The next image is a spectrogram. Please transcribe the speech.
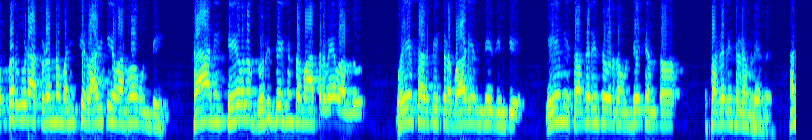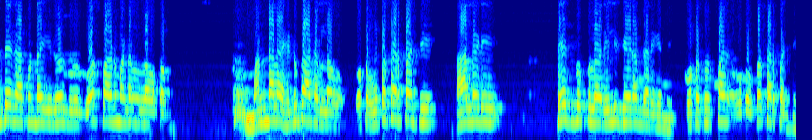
ఒక్కరు కూడా అక్కడున్న మంచి రాజకీయ అనుభవం ఉంది. కానీ కేవలం దురుద్దేశంతో మాత్రమే వాళ్ళు వైఎస్ఆర్పి ఇక్కడ బాడీ ఉంది దీనికి ఏమి సహకరించకూడదు ఉద్దేశంతో సహకరించడం లేదు. అంతేకాకుండా ఈరోజు గోస్పాడు మండలంలో ఒక మండల హెడ్ క్వార్టర్లో ఒక ఉప సర్పంచ్ ఆల్రెడీ ఫేస్బుక్లో రిలీజ్ చేయడం జరిగింది. ఒక సర్పంచ్ ఒక ఉప సర్పంచ్.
